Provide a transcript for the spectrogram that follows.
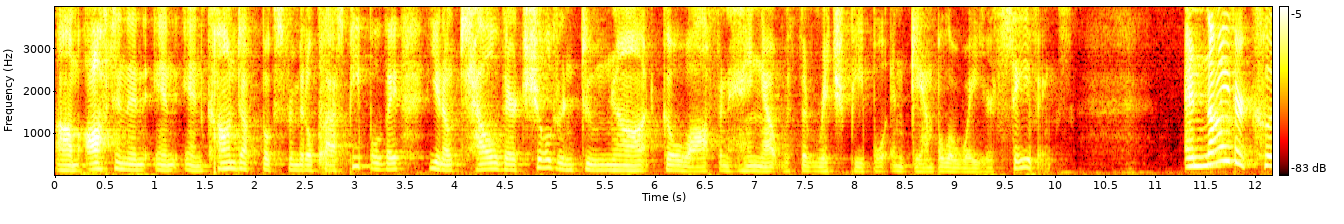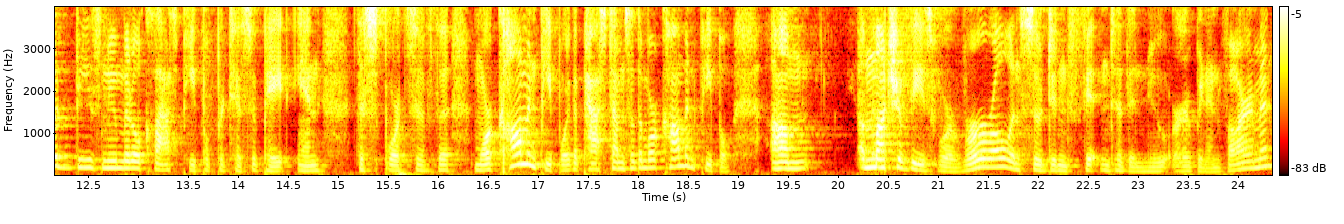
Um, often in, in, in conduct books for middle class people, they, you know, tell their children, do not go off and hang out with the rich people and gamble away your savings. And neither could these new middle class people participate in the sports of the more common people or the pastimes of the more common people. Um, much of these were rural and so didn't fit into the new urban environment.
